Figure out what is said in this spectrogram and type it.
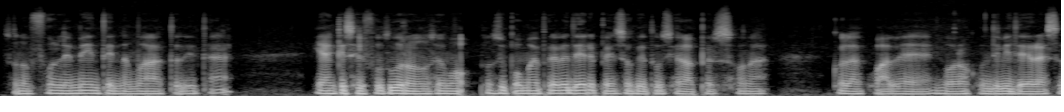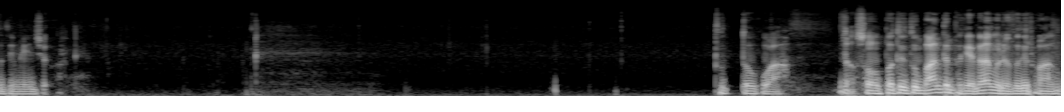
sono follemente innamorato di te e anche se il futuro non si, non si può mai prevedere, penso che tu sia la persona con la quale vorrò condividere il resto dei miei giorni. Tutto qua. No, sono un po' titubante perché in realtà volevo dire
